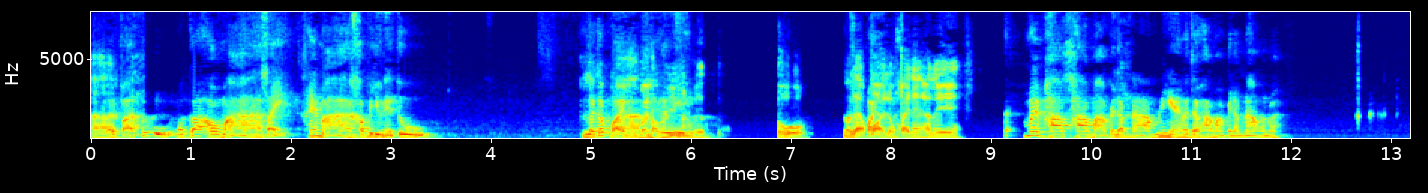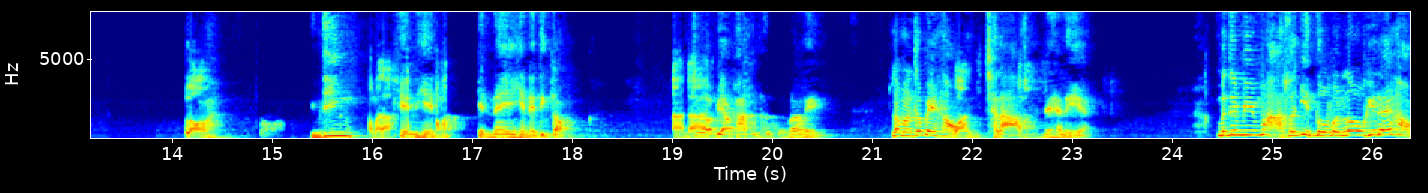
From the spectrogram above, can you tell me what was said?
เปิดฝาตู้แล้วก็เอาหมาใส่ให้หมาเข้าไปอยู่ในตู้ แล้วก็ปล่อยลงไปในเข้าไปทะเลอยู่ในตู้แล้วก็แล้วปปล่ล่ออยยลงไปในทะเล ไม่พาพาหมาไปดำน้ำนี่ไงเราจะพาหมาไปดำน้ำกันปะหรอเอาปะจริงเอาไหมล่ะๆเห็นเห็นเห็นในเห็นในติ๊กต็อกอ่าได้คือแบบอยากพาสุดๆมากเลย แล้วมันก็ไปเห่าหวานฉลามในทะเลอะมันจะมีหมาสักกี่ตัวบนโลกที่ได้เห่า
